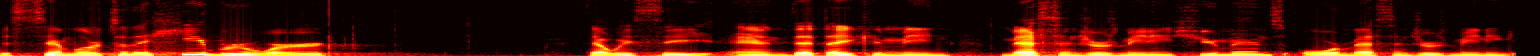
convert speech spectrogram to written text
is similar to the Hebrew word that we see and that they can mean messengers meaning humans or messengers meaning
